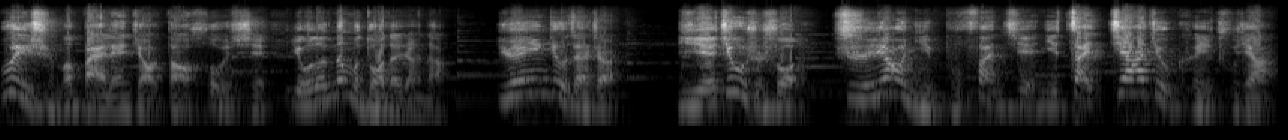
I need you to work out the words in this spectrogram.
为什么白莲教到后期有了那么多的人呢？原因就在这儿。也就是说，只要你不犯戒，你在家就可以出家。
